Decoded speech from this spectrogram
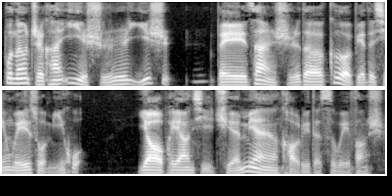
不能只看一时一事，被暂时的个别的行为所迷惑，要培养起全面考虑的思维方式，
